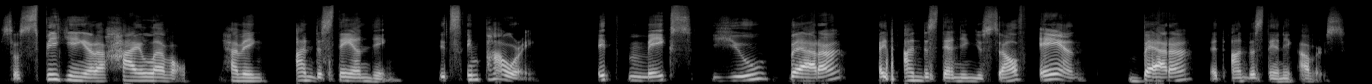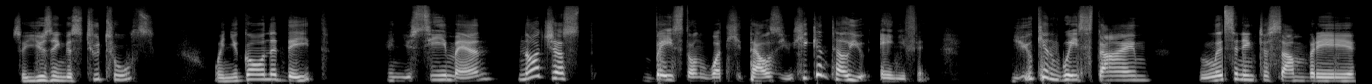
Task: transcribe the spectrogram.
So, speaking at a high level, having understanding, it's empowering. It makes you better at understanding yourself and better at understanding others. So, using these two tools, when you go on a date and you see a man, not just based on what he tells you, he can tell you anything. You can waste time listening to somebody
